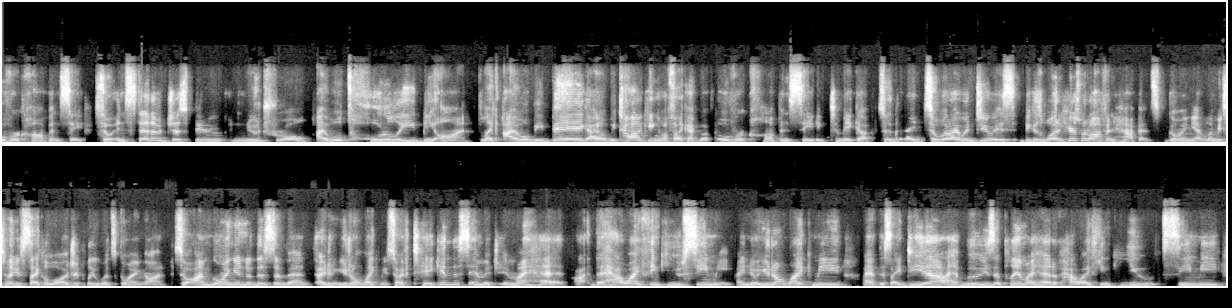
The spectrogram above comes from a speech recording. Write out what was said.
overcompensate. So instead of just being neutral, I will totally be on. Like I will be big, I will be talking, I'll feel like I'm overcompensating to make up. So that I, so what I would do is because what here's what often happens going in. Let me tell you psychologically what's going on. So I'm going into this event. I don't you don't like me. So I've taken this image in my head, uh, the how I think you see me. I know you mm-hmm. don't like me. I have this idea. I have movies that play in my head of how I think you see me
